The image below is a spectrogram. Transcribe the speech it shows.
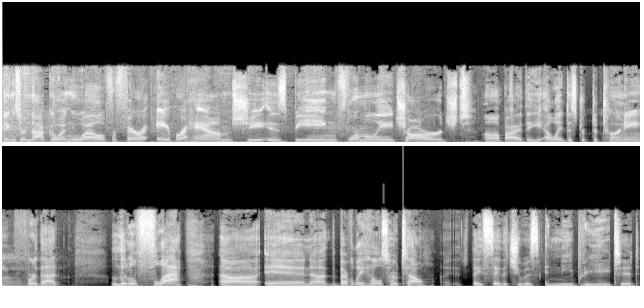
Things are not going well for Farrah Abraham. She is being formally charged uh, by the LA District Attorney for that little flap uh, in uh, the Beverly Hills Hotel. They say that she was inebriated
